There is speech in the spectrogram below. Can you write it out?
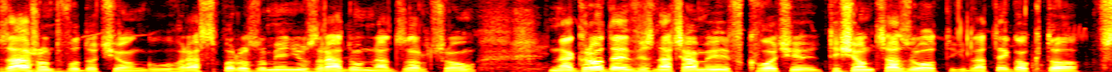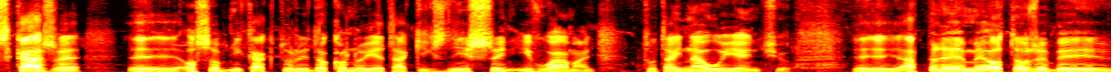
Zarząd wodociągu wraz w porozumieniu z Radą Nadzorczą nagrodę wyznaczamy w kwocie 1000 zł. Dlatego kto wskaże yy, osobnika, który dokonuje takich zniszczeń i włamań tutaj na ujęciu. Yy, Apelujemy o to, żeby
